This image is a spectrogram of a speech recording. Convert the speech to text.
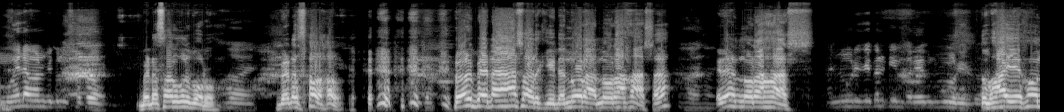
মহিলা মানুষগুলো ছোট বেটা সাল বলে বড়। বেটা সাল বেটা হাঁস আর কি এটা নরা নরা হাঁস হ্যাঁ। এটা নরা হাঁস। আর নুড়ি যেগুলো ডিম পারে, এগুলো নুড়ি। তো ভাই এখন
